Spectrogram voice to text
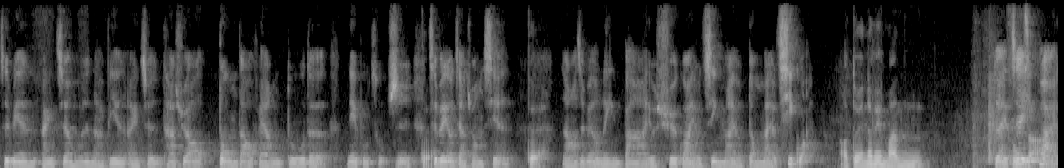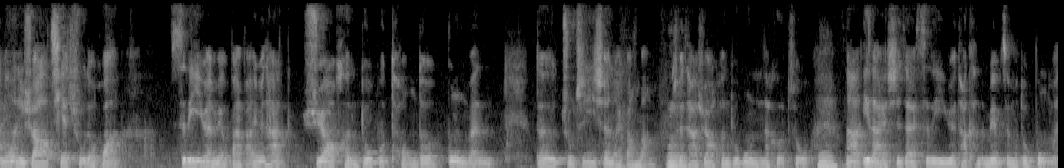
这边癌症或者哪边癌症，它需要动到非常多的内部组织。这边有甲状腺，对，然后这边有淋巴，有血管，有静脉，有动脉，有气管。哦，对，那边蛮对这一块，如果你需要切除的话，私立医院没有办法，因为它需要很多不同的部门。的主治医生来帮忙，嗯，所以它需要很多部门的合作。嗯，那一来是在私立医院，它可能没有这么多部门；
